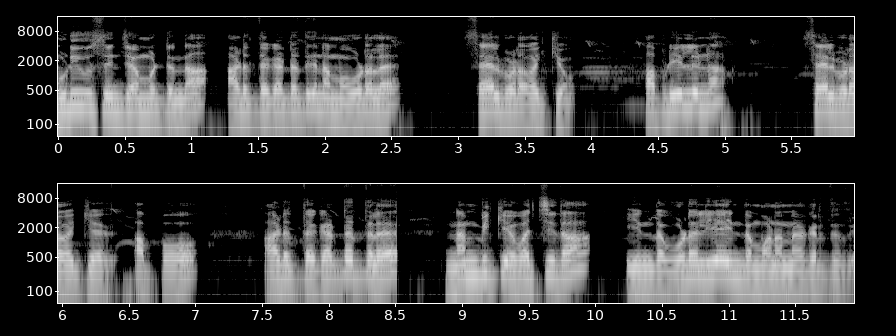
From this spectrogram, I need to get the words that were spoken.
முடிவு செஞ்சால் மட்டும்தான் அடுத்த கட்டத்துக்கு நம்ம உடலை செயல்பட வைக்கும். அப்படி இல்லைன்னா செயல்பட வைக்காது. அப்போது அடுத்த கட்டத்தில் நம்பிக்கை வச்சு தான் இந்த உடலையே இந்த மனம் நகர்த்துது.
